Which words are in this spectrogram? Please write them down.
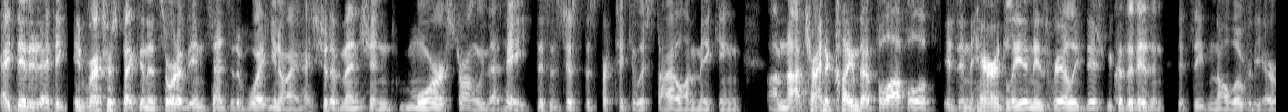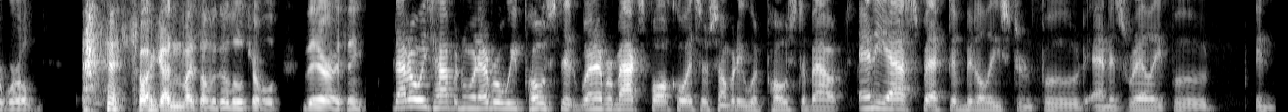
I did it, I think, in retrospect, in a sort of insensitive way. You know, I, I, should have mentioned more strongly that, hey, this is just this particular style I'm making. I'm not trying to claim that falafel is inherently an Israeli dish because it isn't. It's eaten all over the Arab world. so I got myself into a little trouble there, I think that always happened whenever we posted, whenever Max Falkowitz or somebody would post about any aspect of Middle Eastern food and Israeli food in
